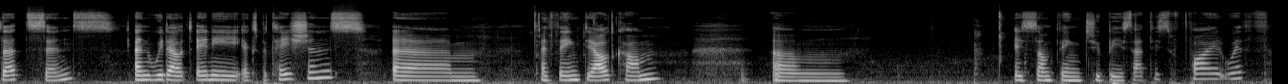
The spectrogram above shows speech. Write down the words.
that sense, and without any expectations, um, I think the outcome um, is something to be satisfied with.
